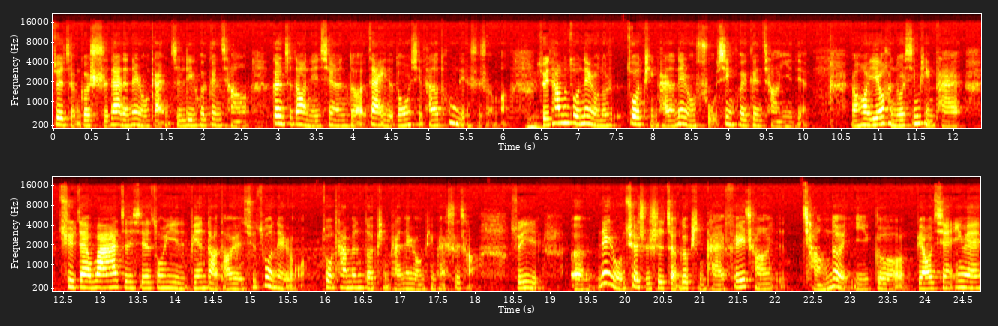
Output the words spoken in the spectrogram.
对整个时代的内容感知力会更强，更知道年轻人的在意的东西，它的痛点是什么，所以他们做内容的做品牌的内容属性会更强一点。然后也有很多新品牌去在挖这些综艺编导导演去做内容，做他们的品牌内容、品牌市场。所以，呃，内容确实是整个品牌非常强的一个标签，因为。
